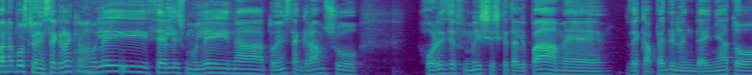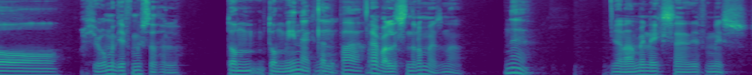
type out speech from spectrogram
πάνω από στο Instagram και μου λέει: Θέλεις, μου λέει να το Instagram σου χωρίς διαφημίσεις και τα λοιπά με 15,99 το, Όχι, εγώ με διαφημίσεις το θέλω. το, το μήνα και τα λοιπά. Έβαλες συνδρομές, ναι. Ναι. Για να μην έχεις διαφημίσεις.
